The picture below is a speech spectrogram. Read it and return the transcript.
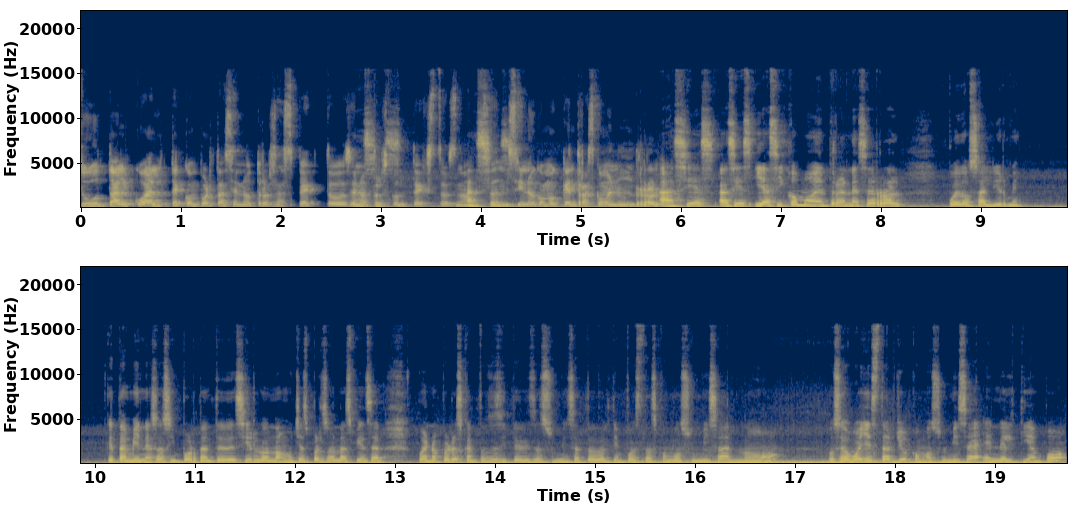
tú tal cual te comportas en otros aspectos, en otros contextos, ¿no? sino como que entras como en un rol. Así es, así es. Y así como entro en ese rol, puedo salirme. Que también eso es importante decirlo, ¿no? Muchas personas piensan, bueno, pero es que entonces si te dices sumisa todo el tiempo estás como sumisa. No, o sea, voy a estar yo como sumisa en el tiempo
